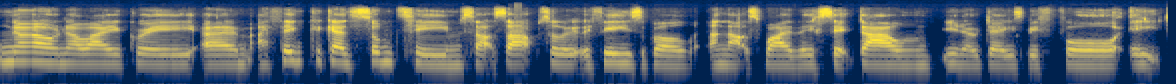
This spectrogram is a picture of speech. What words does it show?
No, no, I agree. Um, I think against some teams that's absolutely feasible, and that's why they sit down, you know, days before each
